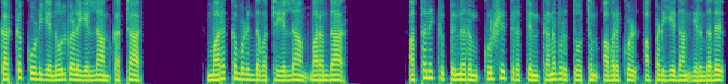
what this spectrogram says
கற்கக்கூடிய நூல்களையெல்லாம் கற்றார். மறக்க முடிந்தவற்றையெல்லாம் மறந்தார். அத்தனைக்குப் பின்னரும் குருஷேத்திரத்தின் கனவுறு தோற்றம் அவருக்குள் அப்படியேதான் இருந்தது.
